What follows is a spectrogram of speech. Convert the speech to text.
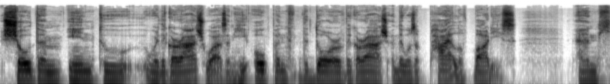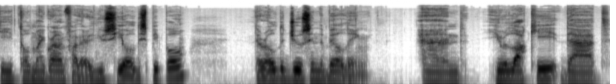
showed them into where the garage was, and he opened the door of the garage, and there was a pile of bodies. And he told my grandfather, "You see all these people? They're all the Jews in the building, and you're lucky that."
